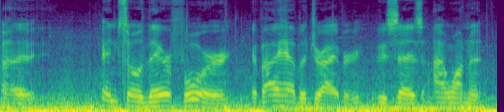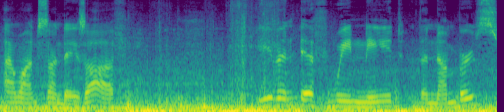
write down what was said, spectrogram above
Uh, and so therefore, if I have a driver who says I want to, I want Sundays off, even if we need the numbers,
